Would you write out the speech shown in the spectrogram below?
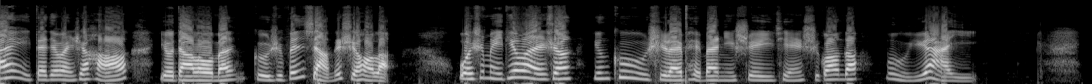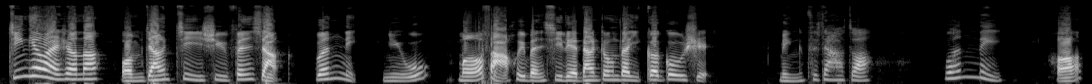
嗨，大家晚上好！又到了我们故事分享的时候了。我是每天晚上用故事来陪伴你睡前时光的木鱼阿姨。今天晚上呢，我们将继续分享《温妮女巫魔法绘本系列》当中的一个故事，名字叫做《温妮和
